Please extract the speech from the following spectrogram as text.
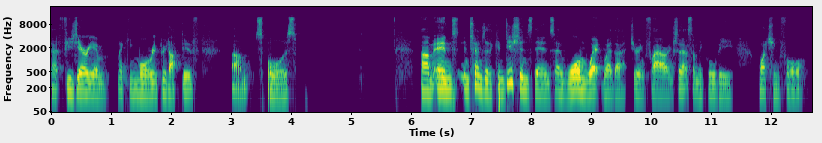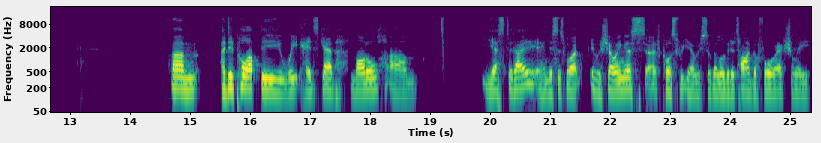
that fusarium making more reproductive um, spores. Um, and in terms of the conditions, then, so warm, wet weather during flowering. So that's something we'll be watching for. Um, I did pull up the wheat head scab model um, yesterday, and this is what it was showing us. Uh, of course, we, you know, we've still got a little bit of time before actually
